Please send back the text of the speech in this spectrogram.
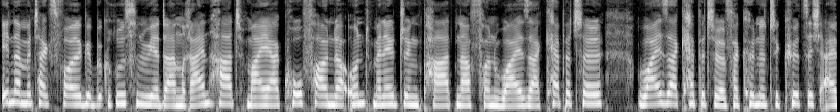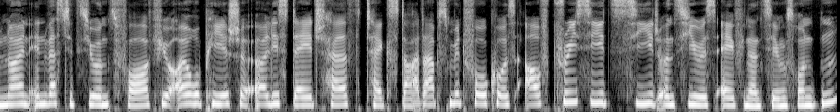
In der Mittagsfolge begrüßen wir dann Reinhard Meyer, Co-Founder und Managing Partner von Wiser Capital. Wiser Capital verkündete kürzlich einen neuen Investitionsfonds für europäische Early-Stage Health Tech Startups mit Fokus auf Pre-Seed, Seed und Series A Finanzierungsrunden.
